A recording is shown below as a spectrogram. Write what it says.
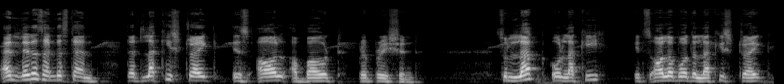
And let us understand that Lucky Strike is all about preparation. So, luck or lucky, it's all about the Lucky Strike.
